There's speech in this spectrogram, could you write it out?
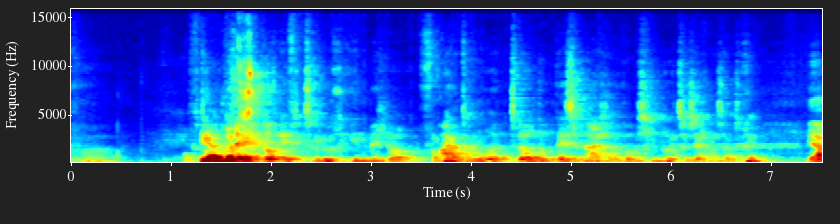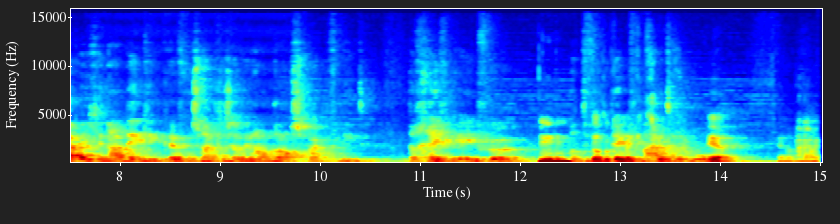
Of, eh, of Ja, dan en dat geef ik dat even terug in, weet je wel, vanuit de rol. Terwijl dat personage dat misschien nooit zou zeggen, maar zou ik zeggen, ja. weet je, nou denk ik, eh, volgens mij heb je zo weer een andere afspraak of niet. Dan geef ik even Mhm. wat Dat ook een beetje de rol. Ja, ja mooi.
